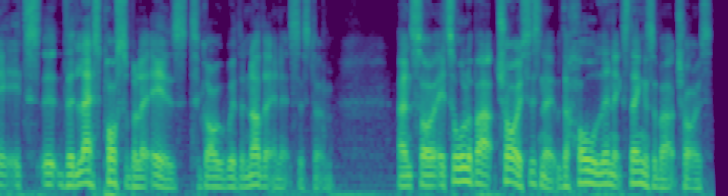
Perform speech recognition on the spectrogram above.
it's the less possible it is to go with another init system. And so it's all about choice, isn't it? The whole Linux thing is about choice.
